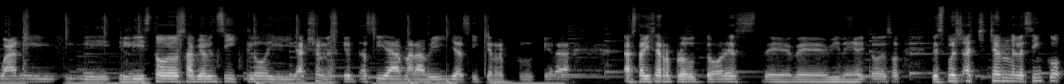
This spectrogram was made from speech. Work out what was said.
one y, listo, o sea, había un ciclo y ActionScript hacía maravillas y que reprodujera, hasta hice reproductores de, de video y todo eso. Después HTML5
